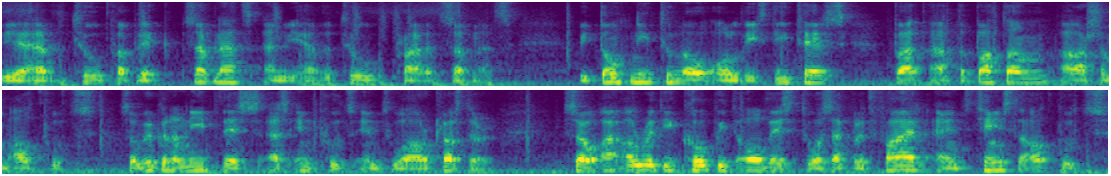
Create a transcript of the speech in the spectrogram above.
we have the two public subnets, and we have the two private subnets. We don't need to know all these details, but at the bottom are some outputs. So we're gonna need this as inputs into our cluster. So I already copied all this to a separate file and changed the outputs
